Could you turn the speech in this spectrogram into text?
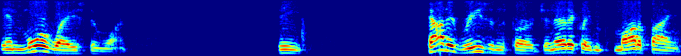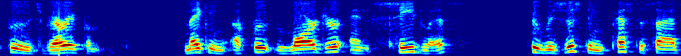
in more ways than one. The touted reasons for genetically modifying foods vary from making a fruit larger and seedless to resisting pesticides,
